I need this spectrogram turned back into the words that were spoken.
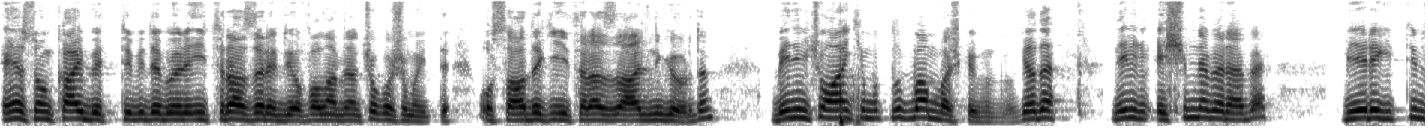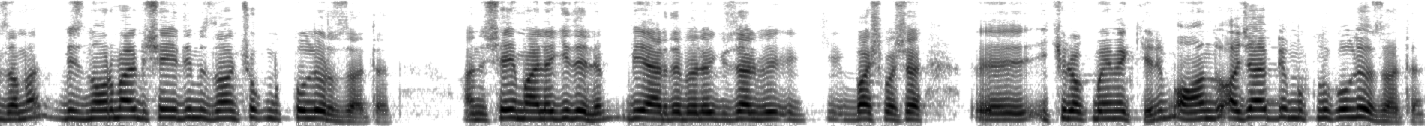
En son kaybetti bir de böyle itirazlar ediyor falan filan. Çok hoşuma gitti. O sahadaki itirazlı halini gördüm. Benim için o anki mutluluk bambaşka bir mutluluk. Ya da ne bileyim eşimle beraber bir yere gittiğim zaman biz normal bir şey yediğimiz zaman çok mutlu oluyoruz zaten. Hani Şeyma'yla gidelim bir yerde böyle güzel bir baş başa e, iki lokma yemek yiyelim. O anda acayip bir mutluluk oluyor zaten.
